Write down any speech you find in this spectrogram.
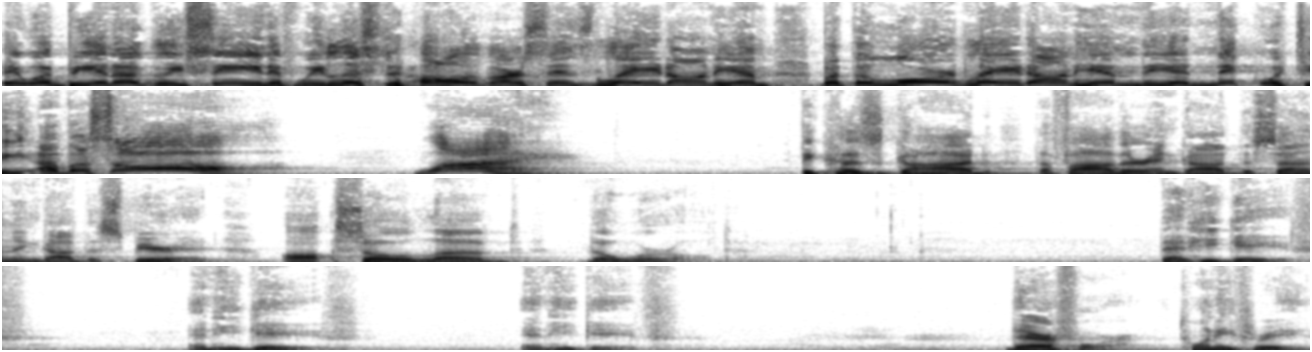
it would be an ugly scene if we listed all of our sins laid on him, but the Lord laid on him the iniquity of us all. Why? Because God the Father and God the Son and God the Spirit so loved the world that he gave and he gave and he gave. Therefore, 23.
